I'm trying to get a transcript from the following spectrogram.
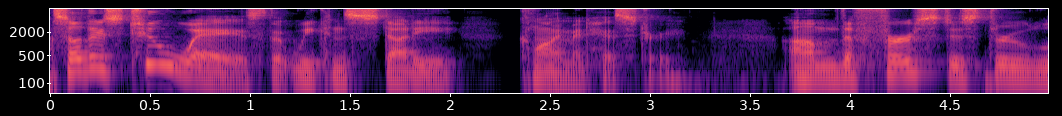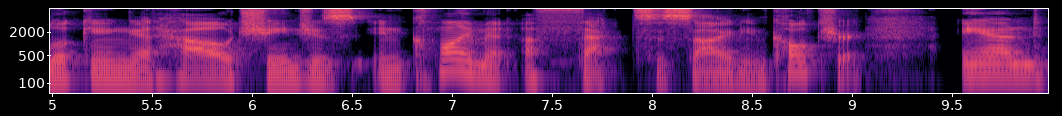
So there's two ways that we can study climate history. Um, the first is through looking at how changes in climate affect society and culture. And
